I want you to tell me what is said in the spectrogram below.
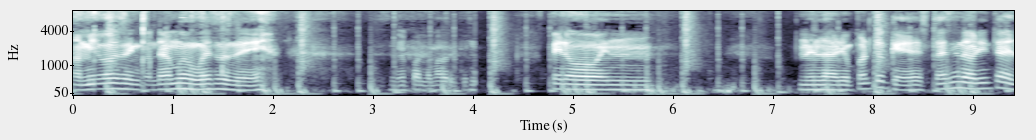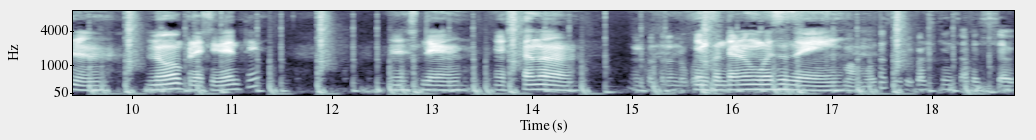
Amigos, encontramos huesos de... Sepa la madre que es. Pero en... En el aeropuerto que está haciendo ahorita el nuevo presidente, este, están a- Encontrando huesos. encontraron huesos de... Mamuts, pues igual quién sabe si, sea-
